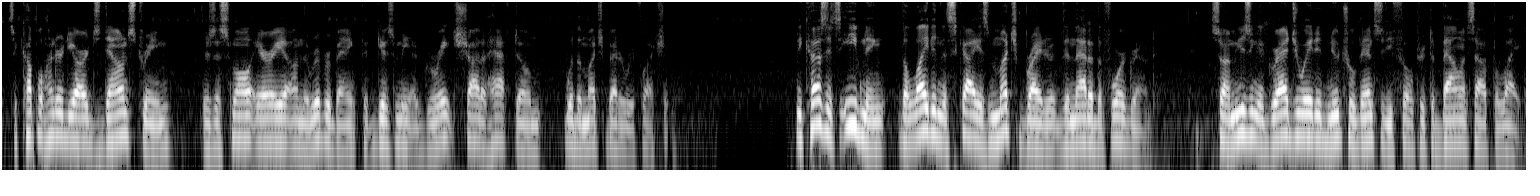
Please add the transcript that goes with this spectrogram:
It's a couple hundred yards downstream. There's a small area on the riverbank that gives me a great shot of Half Dome with a much better reflection. Because it's evening, the light in the sky is much brighter than that of the foreground. So I'm using a graduated neutral density filter to balance out the light.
